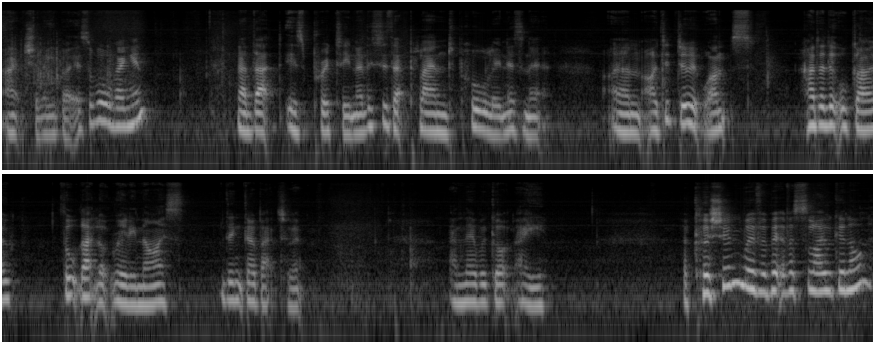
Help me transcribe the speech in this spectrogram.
actually, but it's a wall hanging. Now that is pretty. Now this is that planned pooling, isn't it? Um, I did do it once. Had a little go. Thought that looked really nice. Didn't go back to it and there we got a a cushion with a bit of a slogan on,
